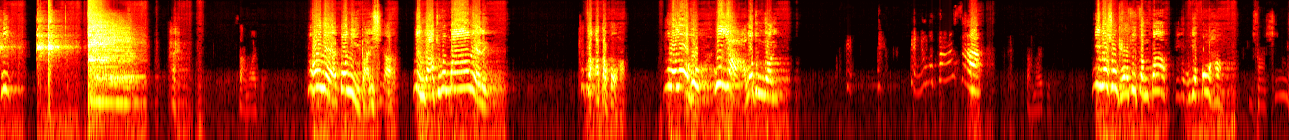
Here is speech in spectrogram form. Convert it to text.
你你，嗨，三毛钱，我还爱到你干洗啊！人家就会骂我了，看咋打抱哈！我老婆，你压了重要的。啊！你要想开始增发，不容易不好。第三是你？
